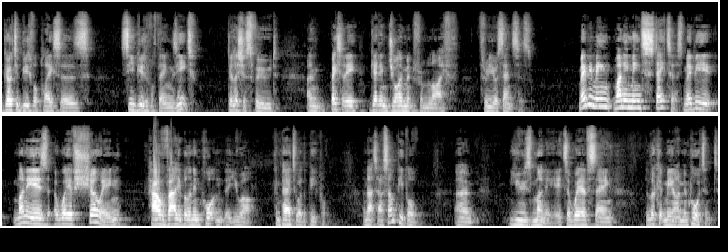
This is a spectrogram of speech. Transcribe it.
go to beautiful places, see beautiful things, eat delicious food, and basically get enjoyment from life through your senses. Maybe mean, money means status. Maybe money is a way of showing how valuable and important that you are compared to other people. And that's how some people um, use money. It's a way of saying, look at me, I'm important.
